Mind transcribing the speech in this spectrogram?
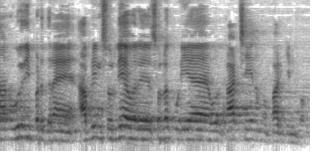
நான் உறுதிப்படுத்துறேன் அப்படின்னு சொல்லி அவர் சொல்லக்கூடிய ஒரு காட்சியை நம்ம பார்க்கின்றோம்.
